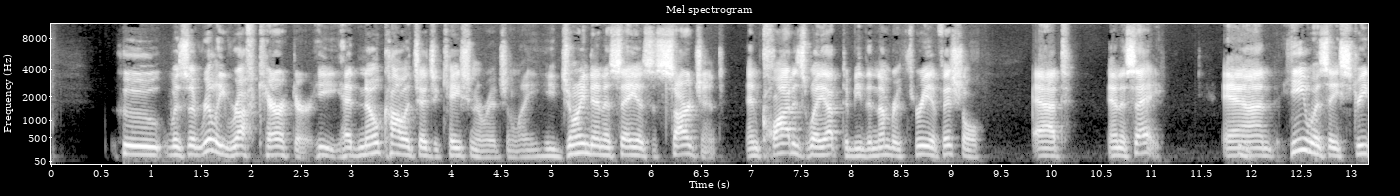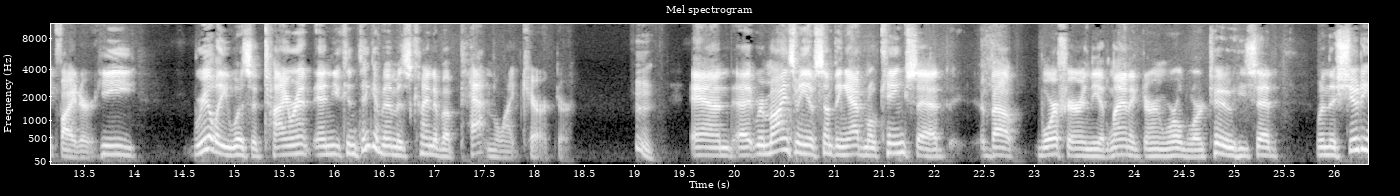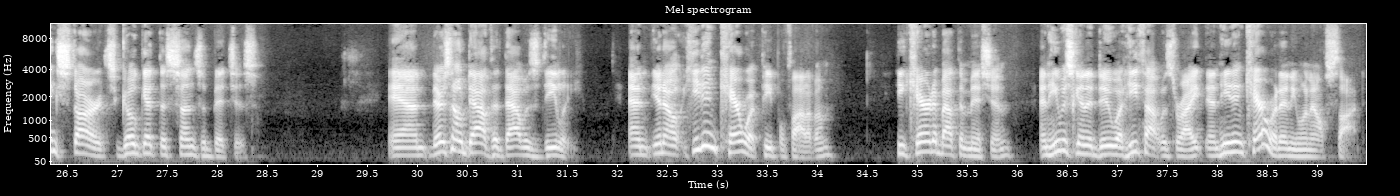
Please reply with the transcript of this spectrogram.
who was a really rough character. He had no college education originally. He joined NSA as a sergeant and clawed his way up to be the number three official at NSA. And hmm. he was a street fighter. He really was a tyrant, and you can think of him as kind of a Patton like character. Hmm. And it reminds me of something Admiral King said about warfare in the Atlantic during World War II. He said, When the shooting starts, go get the sons of bitches. And there's no doubt that that was Deeley. And, you know, he didn't care what people thought of him. He cared about the mission, and he was going to do what he thought was right, and he didn't care what anyone else thought.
